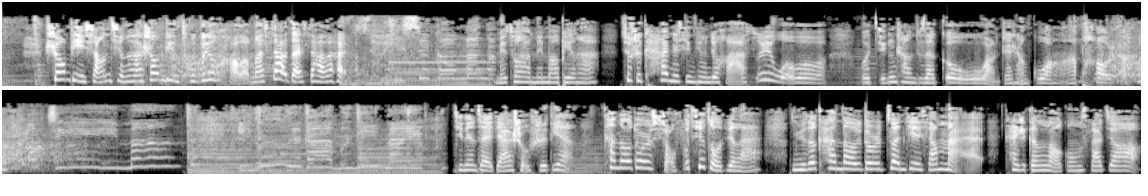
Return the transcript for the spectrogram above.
商品详情啊，商品图不就好了吗？下载下来，没错啊，没毛病啊，就是看着心情就好啊。所以我我我我经常就在购物网站上逛啊，泡着。今天在家首饰店看到对小夫妻走进来，女的看到一对钻戒想买，开始跟老公撒娇。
